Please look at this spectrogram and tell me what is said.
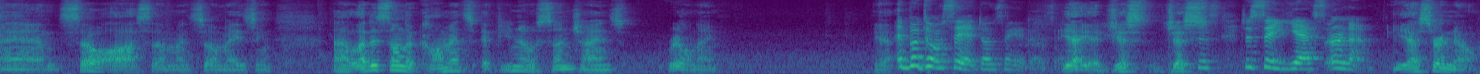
and so awesome and so amazing. Uh, let us know in the comments if you know Sunshine's real name. Yeah. But don't say it, don't say it, don't say it. Yeah, yeah. Just, just, Just, just say yes or no. yes or no,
